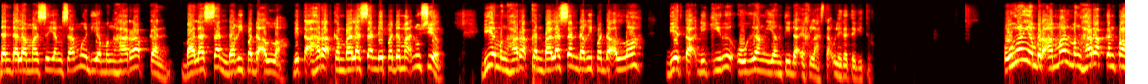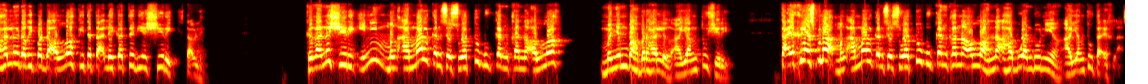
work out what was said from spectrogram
dan dalam masa yang sama dia mengharapkan balasan daripada Allah. Dia tak harapkan balasan daripada manusia. Dia mengharapkan balasan daripada Allah, dia tak dikira orang yang tidak ikhlas. Tak boleh kata gitu. Orang yang beramal mengharapkan pahala daripada Allah, kita tak boleh kata dia syirik. Tak boleh. Kerana syirik ini mengamalkan sesuatu bukan kerana Allah menyembah berhala. Ah, yang tu syirik. Tak ikhlas pula mengamalkan sesuatu bukan kerana Allah nak habuan dunia. Ah yang tu tak ikhlas.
